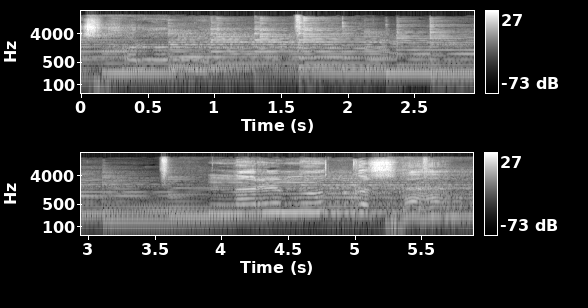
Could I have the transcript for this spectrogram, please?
사람처럼 너를 묻고 사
